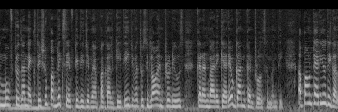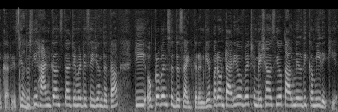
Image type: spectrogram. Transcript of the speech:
move to the next issue public safety ਦੀ ਜਿਵੇਂ ਆਪਾਂ ਗੱਲ ਕੀਤੀ ਜਿਵੇਂ ਤੁਸੀਂ ਲਾਅ ਇੰਟਰੋਡਿਊਸ ਕਰਨ ਬਾਰੇ ਕਹਿ ਰਹੇ ਹੋ ਗਨ ਕੰਟਰੋਲ ਸੰਬੰਧੀ। ਆਪਾਂ ਓਨਟਾਰੀਓ ਦੀ ਗੱਲ ਕਰ ਰਹੇ ਸੀ। ਤੁਸੀਂ ਹੈਂਡ ਗਨਸ ਦਾ ਜਿਵੇਂ ਡਿਸੀਜਨ ਦਿੱਤਾ ਕਿ ਉਹ ਪ੍ਰੋਵਿੰਸ ਡਿਸਾਈਡ ਕਰਨਗੇ ਪਰ ਓਨਟਾਰੀਓ ਵਿੱਚ ਹਮੇਸ਼ਾ ਅਸੀਂ ਉਹ ਤਾਲਮੇਲ ਦੀ ਕਮੀ ਦੇਖੀ ਹੈ।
